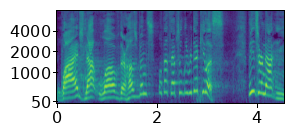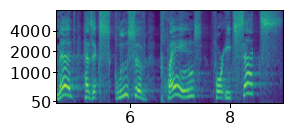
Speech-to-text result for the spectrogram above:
wives not love their husbands? Well, that's absolutely ridiculous. These are not meant as exclusive claims for each sex.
